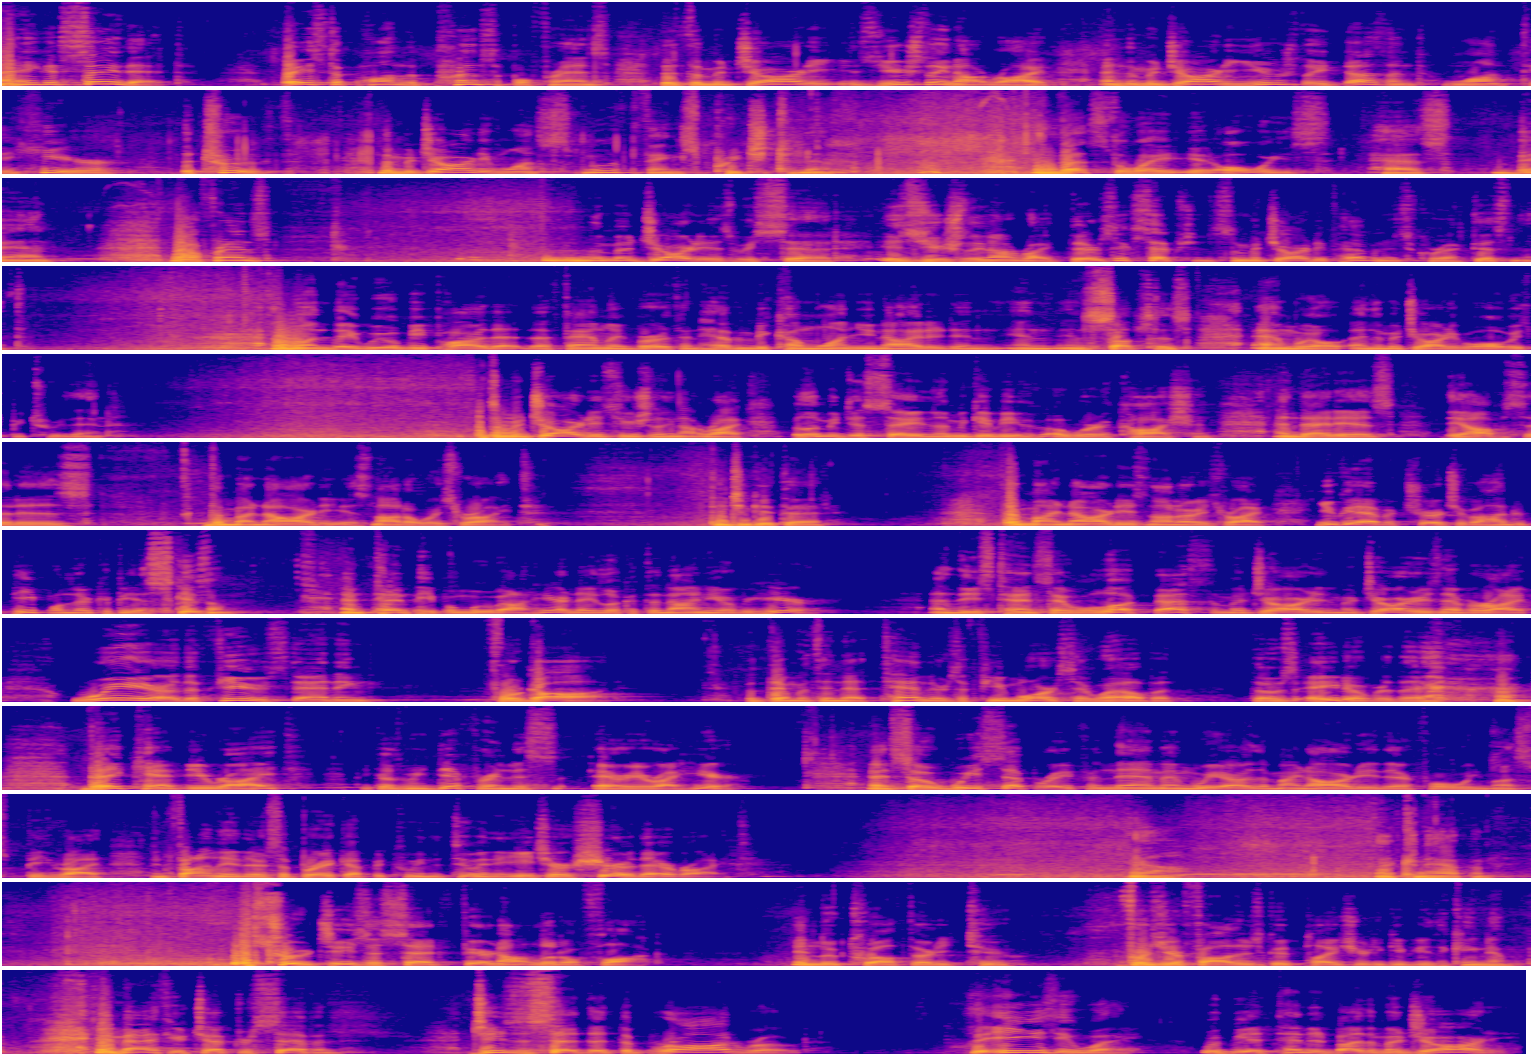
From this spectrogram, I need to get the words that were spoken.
And he could say that based upon the principle, friends, that the majority is usually not right, and the majority usually doesn't want to hear the truth. The majority wants smooth things preached to them. And that's the way it always has been. Now, friends, the majority, as we said, is usually not right. There's exceptions. The majority of heaven is correct, isn't it? And one day we will be part of that, that family birth and heaven become one united in, in, in substance, and, will, and the majority will always be true then. But the majority is usually not right. But let me just say, let me give you a word of caution, and that is the opposite is the minority is not always right. Did you get that? The minority is not always right. You could have a church of 100 people and there could be a schism. And 10 people move out here and they look at the 90 over here. And these 10 say, well, look, that's the majority. The majority is never right. We are the few standing for God. But then within that 10, there's a few more say, well, but those eight over there, they can't be right because we differ in this area right here. And so we separate from them and we are the minority, therefore we must be right. And finally, there's a breakup between the two, and each are sure they're right. Yeah, that can happen. It's true. Jesus said, Fear not, little flock, in Luke 12 32. For it's your Father's good pleasure to give you the kingdom. In Matthew chapter 7, Jesus said that the broad road, the easy way, would be attended by the majority.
